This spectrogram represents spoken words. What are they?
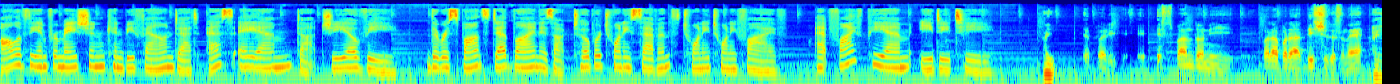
all of the information can be found at sam.gov. The response deadline is October 27, 2025, at 5 p.m. EDT. はい。やっぱりエエスパンドにバラバラディッシュですね。はい。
